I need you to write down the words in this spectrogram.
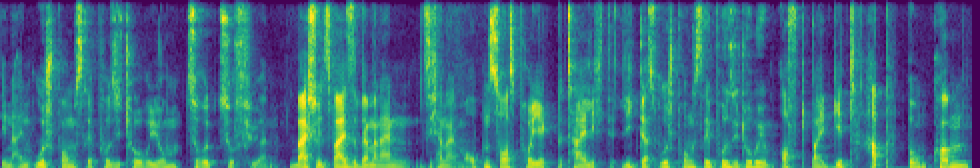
in ein Ursprungsrepositorium zurückzuführen. Beispielsweise, wenn man ein, sich an einem Open Source Projekt beteiligt, liegt das Ursprungsrepositorium oft bei github.com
